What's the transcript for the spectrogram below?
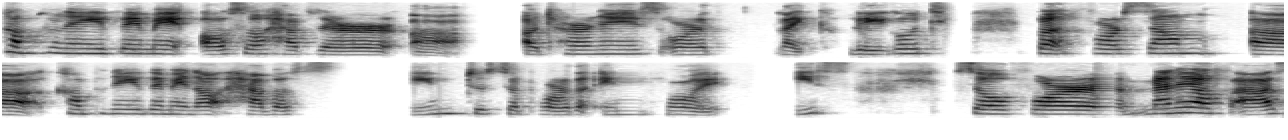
companies, they may also have their uh, attorneys or like legal team, but for some uh, company, they may not have a team to support the employees. So for many of us,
